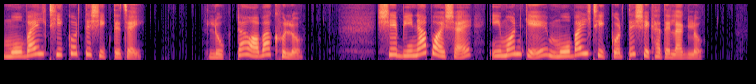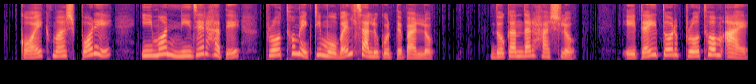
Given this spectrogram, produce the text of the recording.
মোবাইল ঠিক করতে শিখতে চাই। লোকটা অবাক হল। সে বিনা পয়সায় ইমনকে মোবাইল ঠিক করতে শেখাতে লাগল। কয়েক মাস পরে ইমন নিজের হাতে প্রথম একটি মোবাইল চালু করতে পারল। দোকানদার হাসল, এটাই তোর প্রথম আয়,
